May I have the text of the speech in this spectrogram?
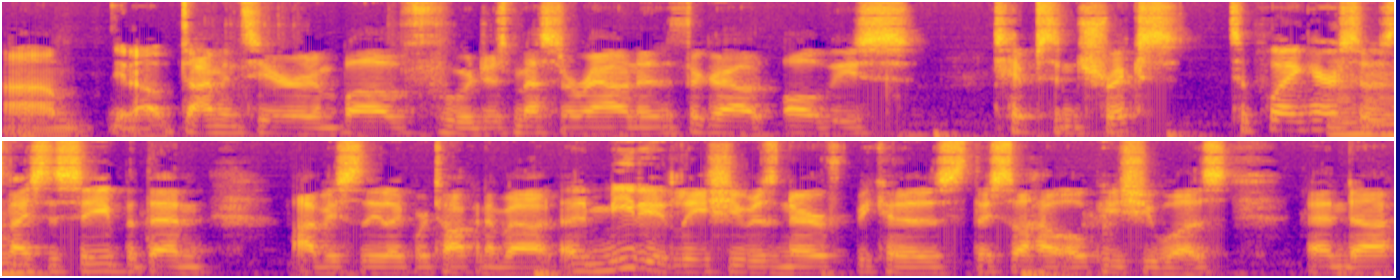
Um, you know, diamond tier and above, who are just messing around and figure out all these tips and tricks to playing her. So it's nice to see. But then, obviously, like we're talking about, immediately she was nerfed because they saw how OP she was, and uh,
